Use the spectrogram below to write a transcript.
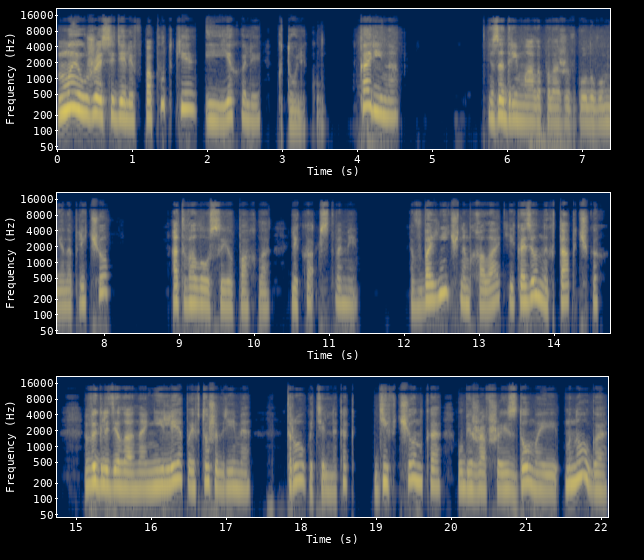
мы уже сидели в попутке и ехали к Толику. Карина задремала, положив голову мне на плечо. От волос ее пахло лекарствами. В больничном халате и казенных тапочках выглядела она нелепо и в то же время трогательно, как девчонка, убежавшая из дома и много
